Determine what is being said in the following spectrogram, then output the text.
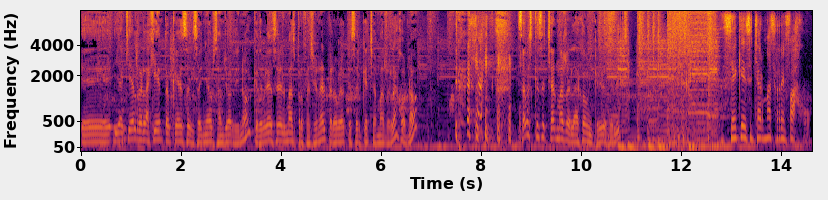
Eh, y aquí el relajiento que es el señor San Jordi, ¿no? Que debería ser el más profesional, pero veo que es el que echa más relajo, ¿no? ¿Sabes qué es echar más relajo, mi querido Félix? Sé que es echar más refajo.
